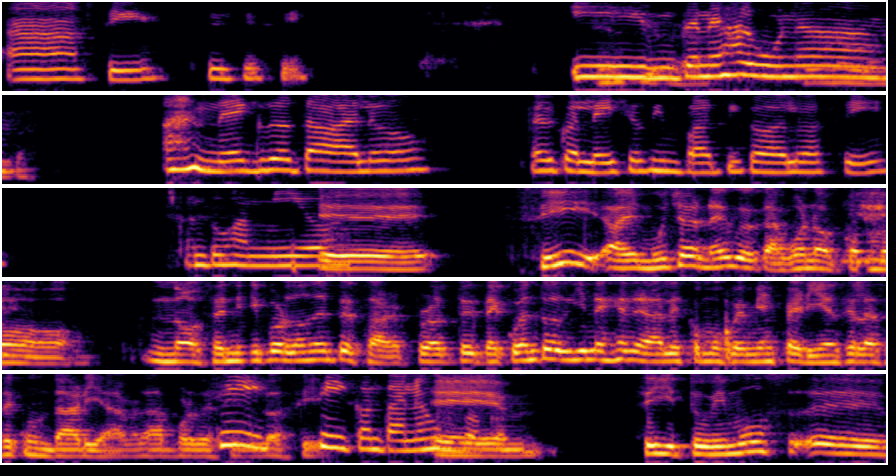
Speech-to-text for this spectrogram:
Ah, sí, sí, sí, sí. ¿Y tenés alguna anécdota o algo del colegio simpático o algo así? Con tus amigos. Eh, sí, hay muchas anécdotas. Bueno, como no sé ni por dónde empezar, pero te, cuento en líneas generales cómo fue mi experiencia en la secundaria, ¿verdad? Por decirlo así. Sí, contanos un eh, poco. Sí, tuvimos, eh,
